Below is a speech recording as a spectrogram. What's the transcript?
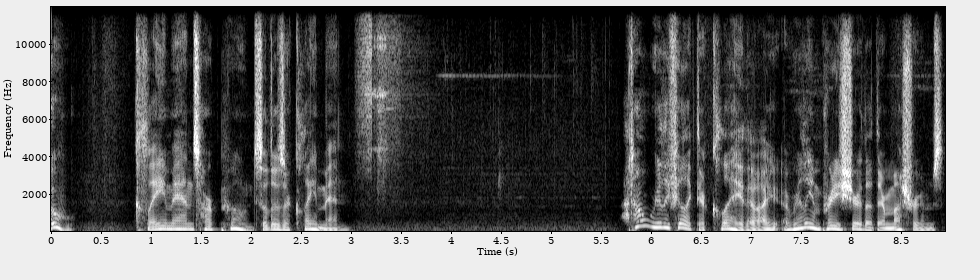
Ooh! Clayman's harpoon. So those are claymen. I don't really feel like they're clay, though. I, I really am pretty sure that they're mushrooms.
